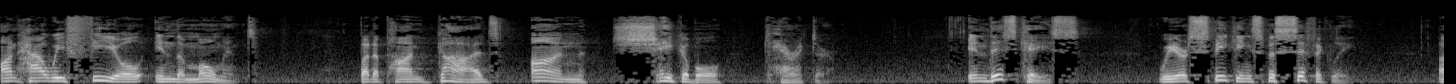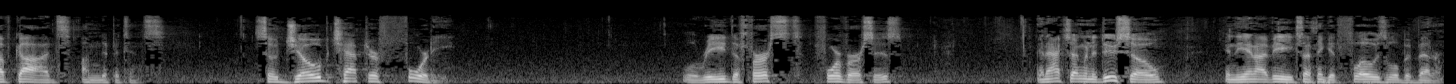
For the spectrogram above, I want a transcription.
on how we feel in the moment, but upon God's unshakable character. In this case, we are speaking specifically of God's omnipotence. So, Job chapter 40. We'll read the first four verses. And actually, I'm going to do so in the NIV because I think it flows a little bit better.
